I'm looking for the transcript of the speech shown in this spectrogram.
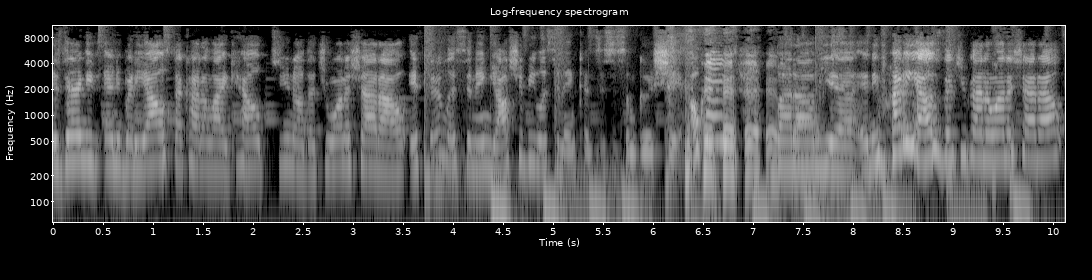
is there any anybody else that kind of like helped, you know, that you want to shout out? If they're listening, y'all should be listening because this is some good shit. Okay. but um, yeah, anybody else that you kind of want to shout out?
